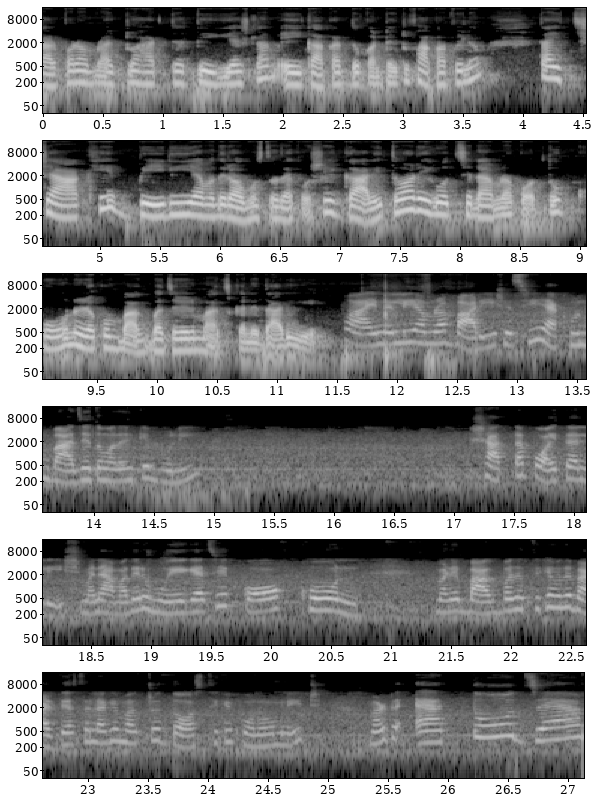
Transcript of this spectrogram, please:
তারপর আমরা একটু হাঁটতে হাঁটতে এগিয়ে আসলাম। এই কাকার দোকানটা একটু ফাঁকা পেলাম। তাই চা খেয়ে বেরিয়ে আমাদের অবস্থা দেখো। সেই গাড়ি তো আর এগোচ্ছে না। আমরা কতক্ষণ এরকম বাগবাজারের মাঝখানে দাঁড়িয়ে। ফাইনালি আমরা বাড়ি এসেছি। এখন বাজে তোমাদেরকে বলি সাতটা পঁয়তাল্লিশ। মানে আমাদের হয়ে গেছে কখন? মানে বাগবাজার থেকে আমাদের বাড়িতে আসতে লাগে মাত্র দশ থেকে পনেরো মিনিট। বাট এত জ্যাম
